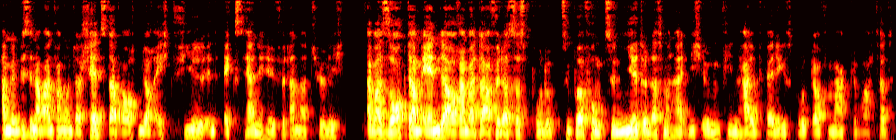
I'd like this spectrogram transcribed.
haben wir ein bisschen am Anfang unterschätzt. Da brauchten wir auch echt viel externe Hilfe dann natürlich. Aber sorgt am Ende auch einfach dafür, dass das Produkt super funktioniert und dass man halt nicht irgendwie ein halbfertiges Produkt auf den Markt gebracht hat,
